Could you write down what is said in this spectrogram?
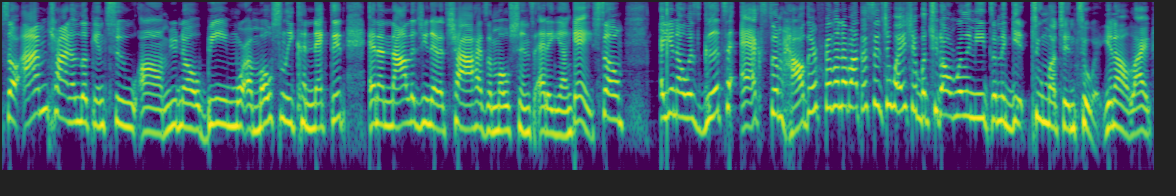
So I'm trying to look into, um, you know, being more emotionally connected and acknowledging that a child has emotions at a young age. So you know, it's good to ask them how they're feeling about the situation, but you don't really need them to get too much into it. You know, like,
